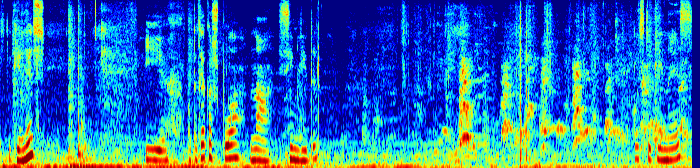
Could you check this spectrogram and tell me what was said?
Ось такий низ. І отаке кашпо на 7 літр. Ось такий низ.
